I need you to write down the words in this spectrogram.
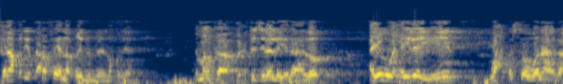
firaqdii darafee naqiidun bay noqdeen. Nimanka muctasile la yidhaahdo ayagu waxay leeyihiin wax kastoo wanaaga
